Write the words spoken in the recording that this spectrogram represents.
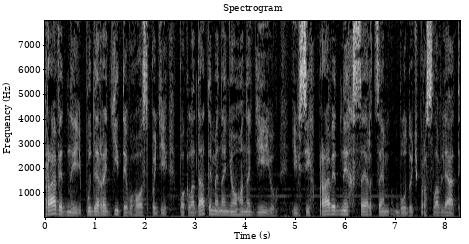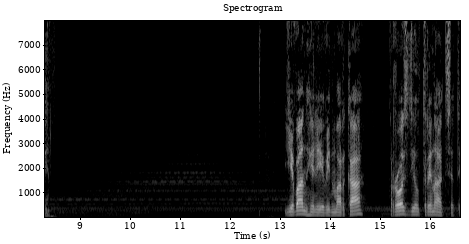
Праведний буде радіти в Господі, покладатиме на нього надію, і всіх праведних серцем будуть прославляти. Євангеліє від Марка, розділ 13.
